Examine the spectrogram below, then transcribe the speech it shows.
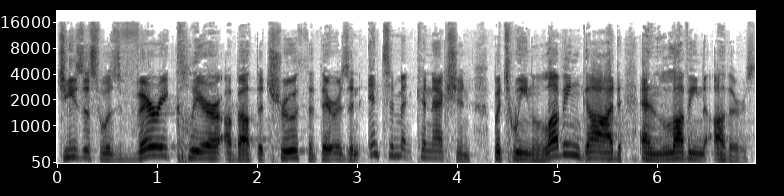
Jesus was very clear about the truth that there is an intimate connection between loving God and loving others.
